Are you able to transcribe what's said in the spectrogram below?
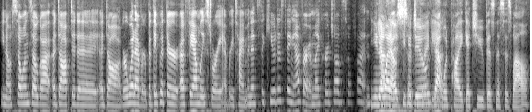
you know, so and so got adopted a, a dog or whatever, but they put their a family story every time, and it's the cutest thing ever. I'm like, her job's so fun. You Yeah, know what else you could such a good do that would probably get you business as well?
